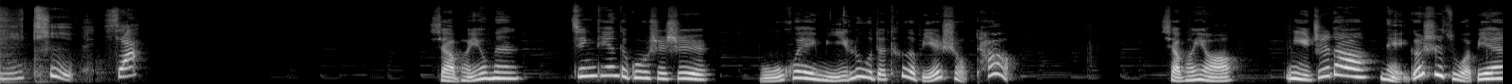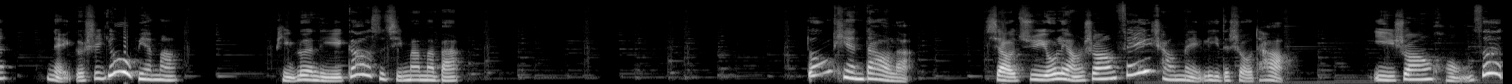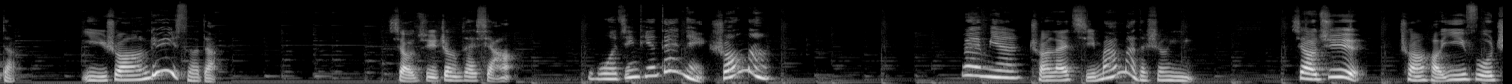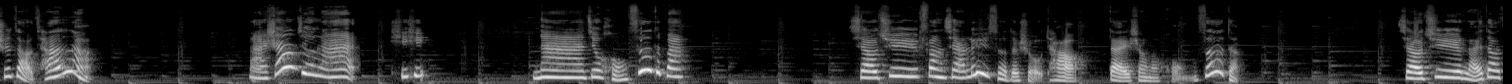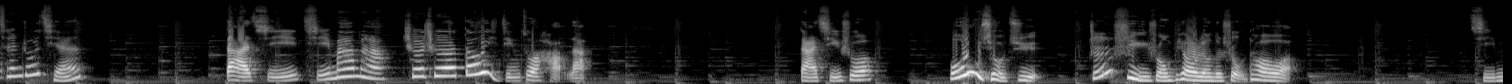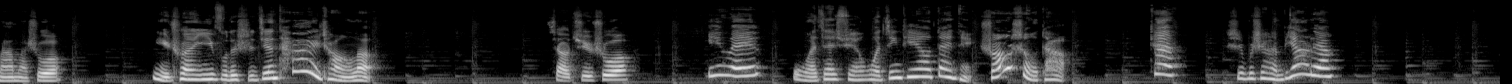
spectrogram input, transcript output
奇趣虾，小朋友们，今天的故事是不会迷路的特别手套。小朋友，你知道哪个是左边，哪个是右边吗？评论里告诉奇妈妈吧。冬天到了，小趣有两双非常美丽的手套。一双红色的，一双绿色的。小巨正在想，我今天戴哪双呢？外面传来齐妈妈的声音：“小巨，穿好衣服吃早餐了，马上就来。”嘿嘿，那就红色的吧。小巨放下绿色的手套，戴上了红色的。小趣来到餐桌前，大奇、奇妈妈、车车都已经做好了。大奇说：“哦，小趣，真是一双漂亮的手套啊！”奇妈妈说：“你穿衣服的时间太长了。”小趣说：“因为我在选我今天要戴哪双手套，看是不是很漂亮？”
